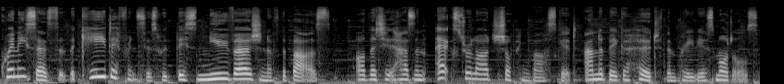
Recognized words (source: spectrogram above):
Quinny says that the key differences with this new version of the Buzz are that it has an extra large shopping basket and a bigger hood than previous models,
